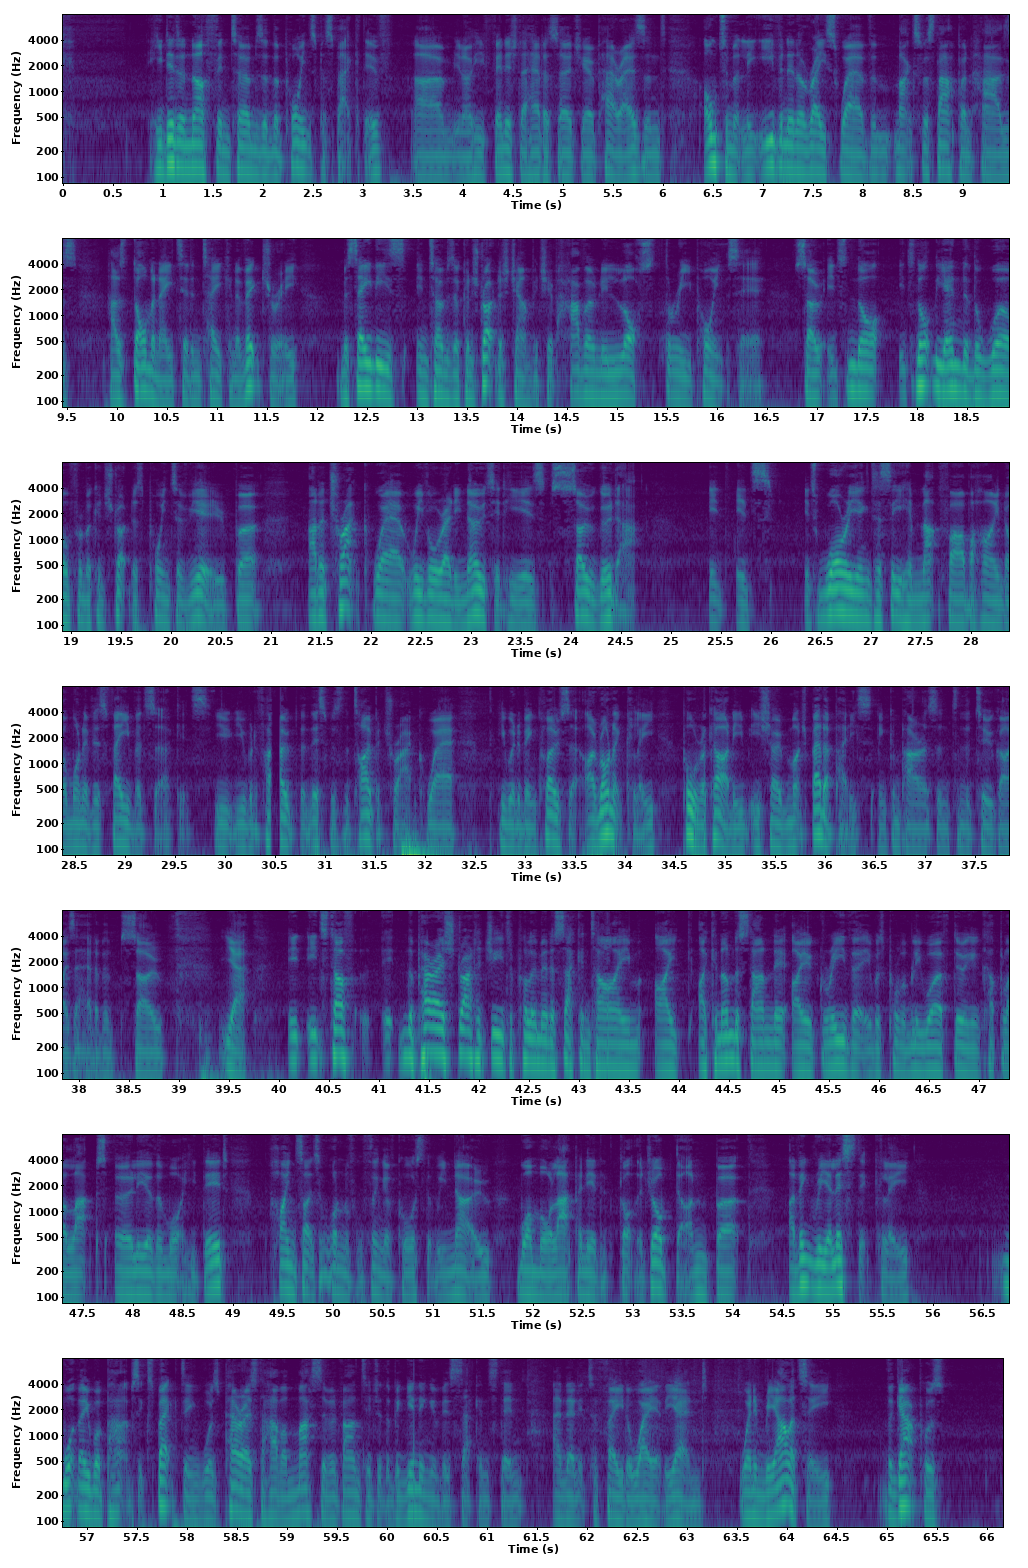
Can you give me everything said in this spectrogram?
he did enough in terms of the points perspective. Um, you know, he finished ahead of Sergio Perez, and ultimately, even in a race where Max Verstappen has has dominated and taken a victory. Mercedes, in terms of constructors' championship, have only lost three points here. So it's not it's not the end of the world from a constructor's point of view, but at a track where we've already noted he is so good at, it, it's it's worrying to see him that far behind on one of his favoured circuits. You you would have hoped that this was the type of track where he would have been closer. Ironically, Paul Ricard he, he showed much better pace in comparison to the two guys ahead of him. So, yeah, it, it's tough. It, the Perez strategy to pull him in a second time, I I can understand it. I agree that it was probably worth doing a couple of laps earlier than what he did. Hindsight's a wonderful thing, of course, that we know one more lap and he'd got the job done. But I think realistically, what they were perhaps expecting was Perez to have a massive advantage at the beginning of his second stint and then it to fade away at the end. When in reality, the gap was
